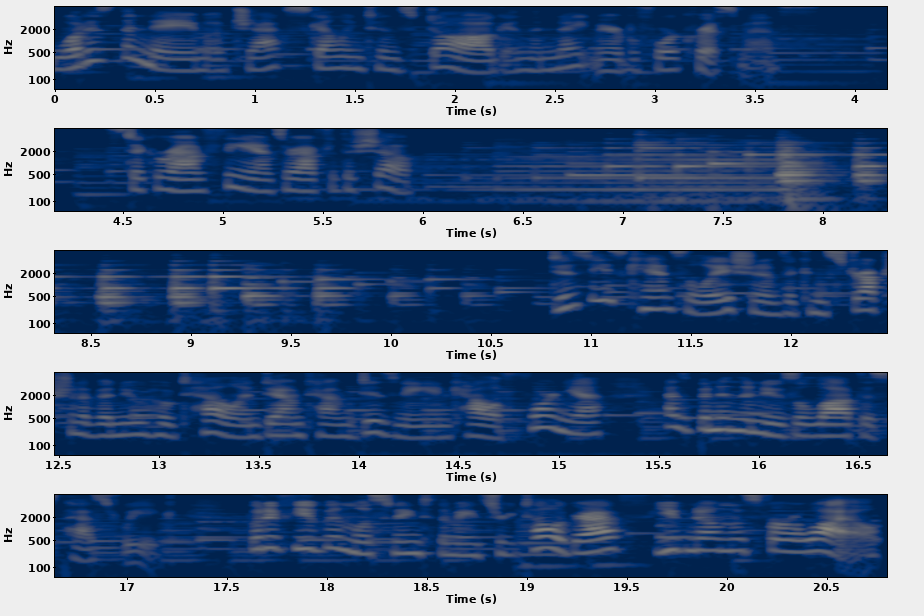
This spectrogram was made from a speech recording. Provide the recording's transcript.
What is the name of Jack Skellington's dog in The Nightmare Before Christmas? Stick around for the answer after the show. Disney's cancellation of the construction of a new hotel in downtown Disney in California has been in the news a lot this past week, but if you've been listening to the Main Street Telegraph, you've known this for a while.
